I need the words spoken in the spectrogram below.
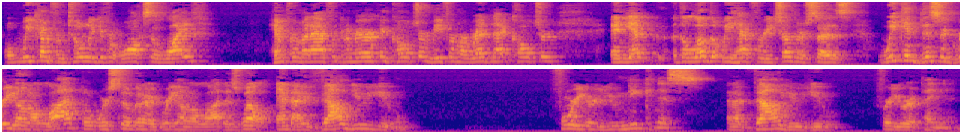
We come from totally different walks of life. Him from an African American culture, me from a redneck culture. And yet, the love that we have for each other says we can disagree on a lot, but we're still going to agree on a lot as well. And I value you for your uniqueness, and I value you for your opinion.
